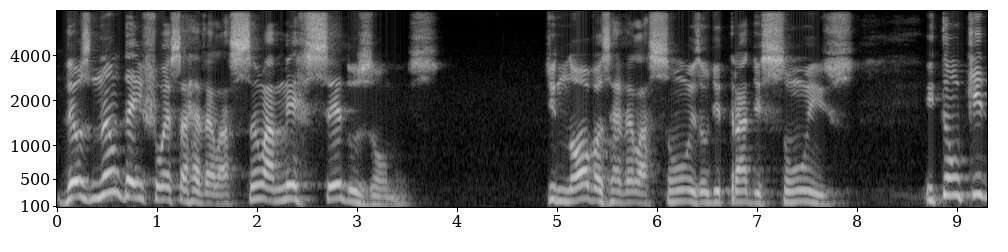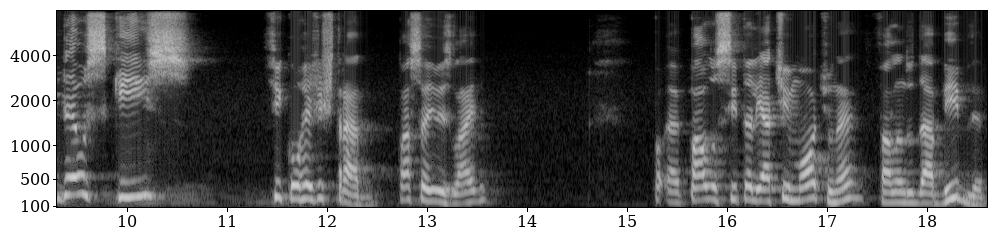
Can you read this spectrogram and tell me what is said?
Deus não deixou essa revelação à mercê dos homens, de novas revelações ou de tradições. Então, o que Deus quis ficou registrado. Passa aí o slide. É, Paulo cita ali a Timóteo, né, falando da Bíblia,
